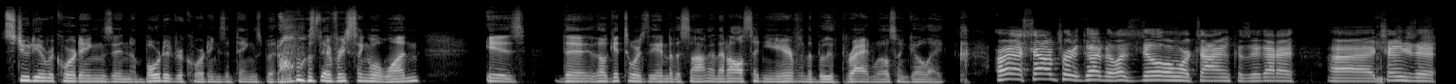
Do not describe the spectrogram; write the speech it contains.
studio recordings and aborted recordings and things, but almost every single one is the they'll get towards the end of the song and then all of a sudden you hear from the booth Brian Wilson go like, "All right, that sounds pretty good, but let's do it one more time because we gotta uh, change the.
